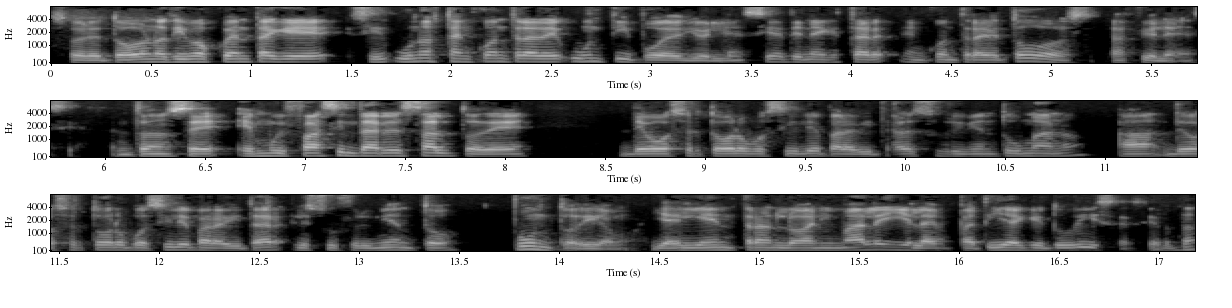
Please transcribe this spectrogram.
sobre todo nos dimos cuenta que si uno está en contra de un tipo de violencia, tiene que estar en contra de todas las violencias. Entonces, es muy fácil dar el salto de debo hacer todo lo posible para evitar el sufrimiento humano a debo hacer todo lo posible para evitar el sufrimiento, punto, digamos. Y ahí entran los animales y la empatía que tú dices, ¿cierto?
